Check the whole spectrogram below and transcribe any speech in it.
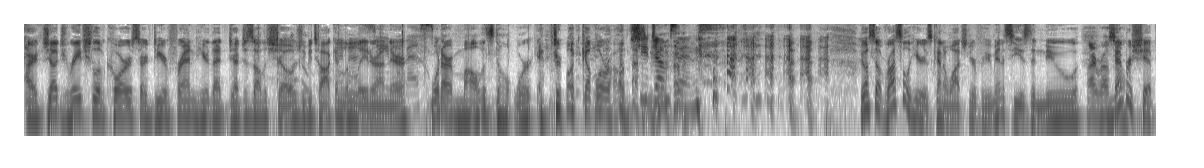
our Judge Rachel, of course, our dear friend here that judges all the shows. You'll be talking a little later on there my bestie. when our mouths don't work after a couple of rounds. She jumps in. We also have Russell here, is kind of watching here for a few minutes. He is the new Hi, Russell. membership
